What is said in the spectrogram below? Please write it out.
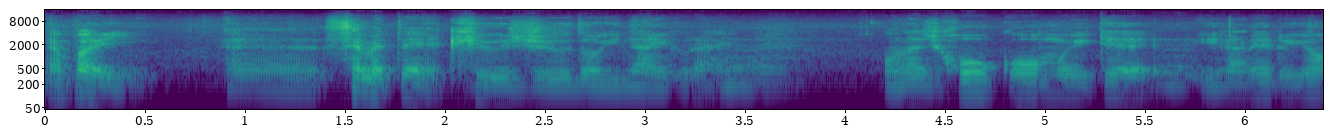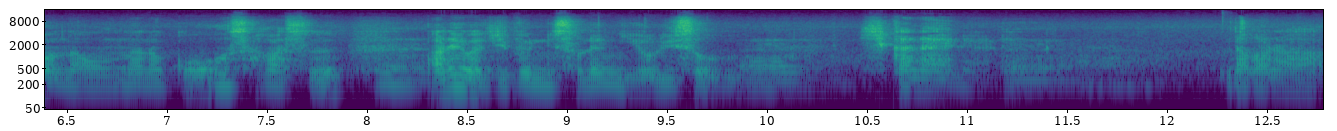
やっぱり、えーせめて90度以内ぐらい、同じ方向を向いていられるような女の子を探す、あるいは自分にそれに寄り添う。しかないのよね。だから、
